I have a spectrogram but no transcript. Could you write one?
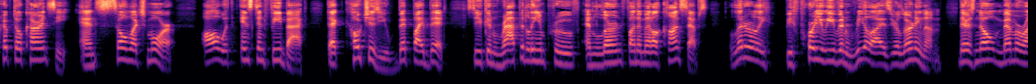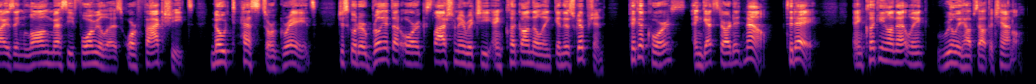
cryptocurrency, and so much more, all with instant feedback that coaches you bit by bit so you can rapidly improve and learn fundamental concepts literally before you even realize you're learning them. There's no memorizing long, messy formulas or fact sheets, no tests or grades. Just go to brilliant.org slash Ritchie and click on the link in the description. Pick a course and get started now, today. And clicking on that link really helps out the channel.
